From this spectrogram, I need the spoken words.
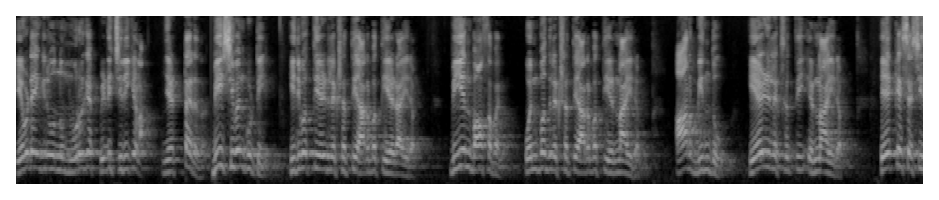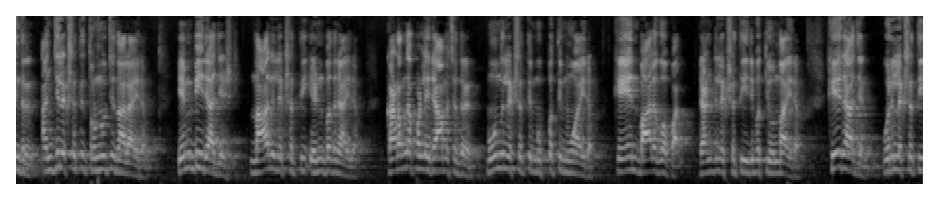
എവിടെയെങ്കിലും ഒന്ന് മുറുകെ പിടിച്ചിരിക്കണം ഞെട്ടരുത്. വി ശിവൻകുട്ടി ഇരുപത്തിയേഴ് ലക്ഷത്തി അറുപത്തി ഏഴായിരം വി എൻ വാസവൻ ഒൻപത് ലക്ഷത്തി അറുപത്തി എണ്ണായിരം ആർ ബിന്ദു ഏഴ് ലക്ഷത്തി എണ്ണായിരം. എ കെ ശശീന്ദ്രൻ അഞ്ച് ലക്ഷത്തി തൊണ്ണൂറ്റി നാലായിരം എം ബി രാജേഷ് നാല് ലക്ഷത്തി എൺപതിനായിരം കടന്നപ്പള്ളി രാമചന്ദ്രൻ മൂന്ന് ലക്ഷത്തി മുപ്പത്തി മൂവായിരം കെ എൻ ബാലഗോപാൽ രണ്ട് ലക്ഷത്തി ഇരുപത്തി ഒന്നായിരം കെ രാജൻ ഒരു ലക്ഷത്തി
